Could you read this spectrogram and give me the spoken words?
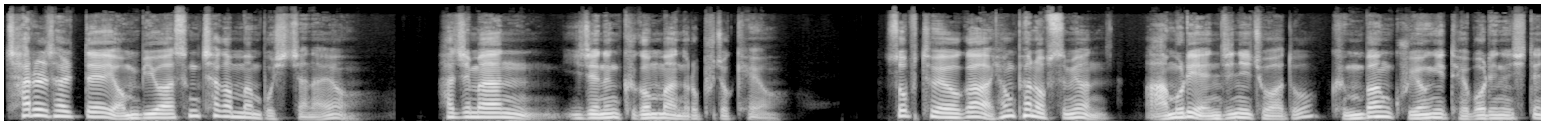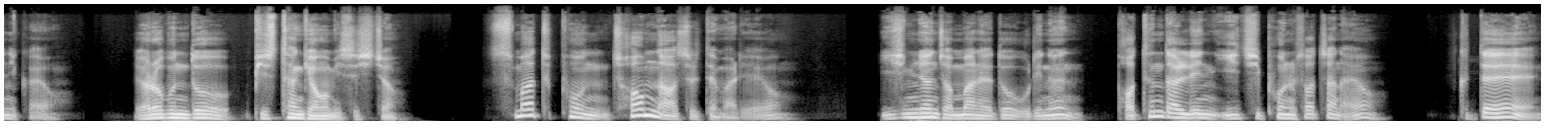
차를 살 때 연비와 승차감만 보시잖아요. 하지만 이제는 그것만으로 부족해요. 소프트웨어가 형편없으면 아무리 엔진이 좋아도 금방 구형이 돼버리는 시대니까요. 여러분도 비슷한 경험 있으시죠? 스마트폰 처음 나왔을 때 말이에요. 20년 전만 해도 우리는 버튼 달린 이 지폰을 썼잖아요. 그때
